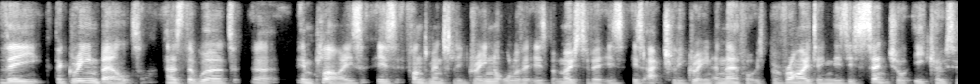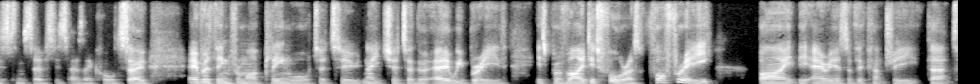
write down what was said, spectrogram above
the the green belt, as the word uh, implies, is fundamentally green. Not all of it is, but most of it is is actually green, and therefore is providing these essential ecosystem services, as they're called. So everything from our clean water to nature to the air we breathe is provided for us for free by the areas of the country that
